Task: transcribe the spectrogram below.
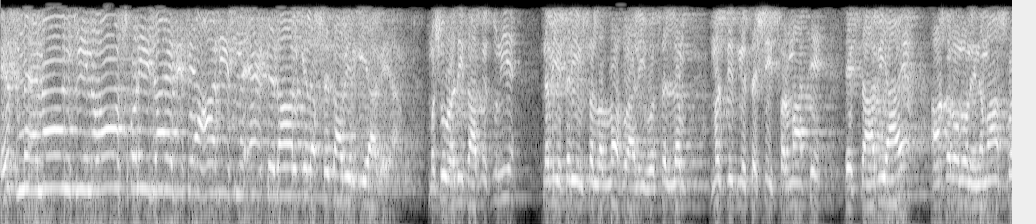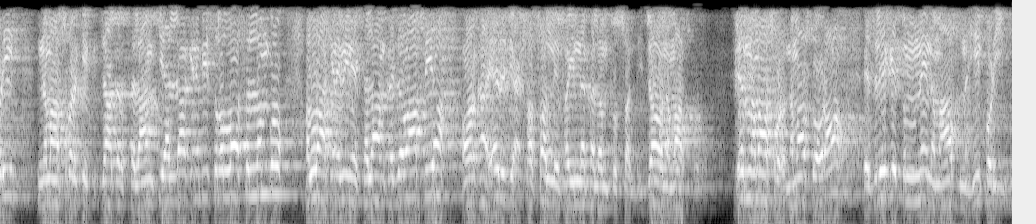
اطمینان کی نماز پڑھی جائے جسے حادث میں اعتدال کے لفظ تعبیر کیا گیا۔ مشہور حدیث آپ نے سنیے نبی کریم صلی اللہ علیہ وسلم مسجد میں تشریف فرما تھے ایک صحابی آئے، آ کر انہوں نے نماز پڑھی، نماز پڑھ کے جا کر سلام کیا اللہ کے نبی صلی اللہ علیہ وسلم کو، اللہ کے نبی نے سلام کا جواب دیا اور کہا، ارجع فصل فإنك لم تصلي جاؤ نماز پڑھو۔ پھر نماز پڑھو، نماز دوہراؤ، اس لیے کہ تم نے نماز نہیں پڑھی۔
